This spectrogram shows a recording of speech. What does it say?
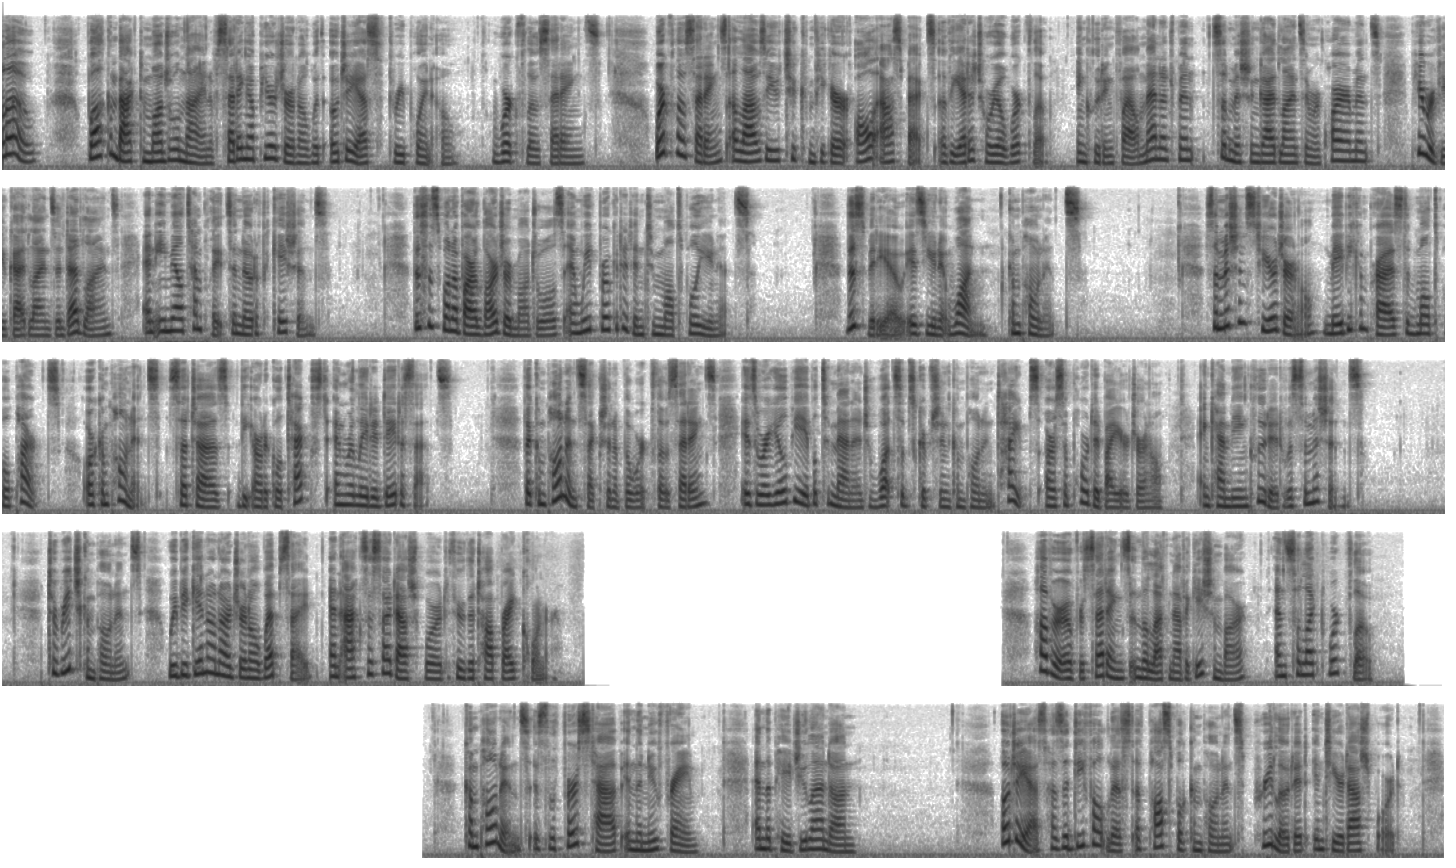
Hello! Welcome back to Module 9 of Setting Up Your Journal with OJS 3.0, Workflow Settings. Workflow Settings allows you to configure all aspects of the editorial workflow, including file management, submission guidelines and requirements, peer review guidelines and deadlines, and email templates and notifications. This is one of our larger modules, and we've broken it into multiple units. This video is Unit 1, Components. Submissions to your journal may be comprised of multiple parts or components, such as the article text and related datasets. The Components section of the workflow settings is where you'll be able to manage what subscription component types are supported by your journal and can be included with submissions. To reach components, we begin on our journal website and access our dashboard through the top right corner. Hover over Settings in the left navigation bar and select Workflow. Components is the first tab in the new frame and the page you land on. OJS has a default list of possible components preloaded into your dashboard,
